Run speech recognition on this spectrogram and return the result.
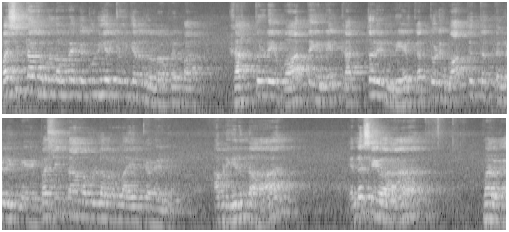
பசித்தாக உள்ளவங்க இங்கே குடியேற்றி வைக்கிறது கர்த்தருடைய வார்த்தையின் மேல் கர்த்தரின் மேல் கர்த்தருடைய வாக்கு தத்தங்களின் மேல் பசித்தாமல் உள்ளவர்களாக இருக்க வேண்டும். அப்படி இருந்தால் என்ன செய்வாராம்? பாருங்க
